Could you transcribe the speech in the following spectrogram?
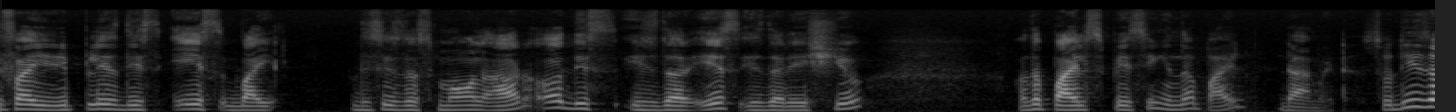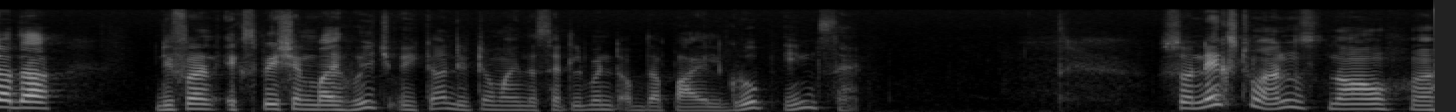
if I replace this S by this is the small r or this is the S is the ratio of the pile spacing in the pile diameter. So, these are the different expression by which we can determine the settlement of the pile group in sand. So, next ones now uh,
